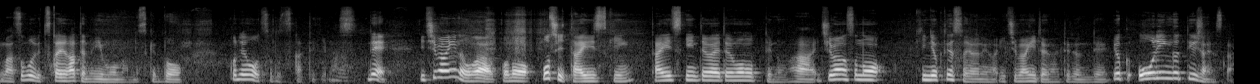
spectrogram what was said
まあすごい使い勝手のいいものなんですけど、これをちょっと使っていきます。で、一番いいのはこの母子対立筋、対立筋と言われているものっていうのが一番その筋力テストやるには一番いいと言われてるんでよくオーリングっていうじゃないですか。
